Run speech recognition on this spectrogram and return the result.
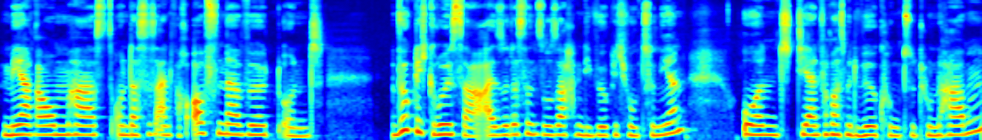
mehr Raum hast und dass es einfach offener wirkt und wirklich größer. Also, das sind so Sachen, die wirklich funktionieren und die einfach was mit Wirkung zu tun haben.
